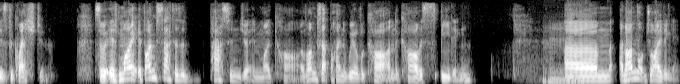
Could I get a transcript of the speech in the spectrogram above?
is the question so if my if I'm sat as a passenger in my car, if I'm sat behind the wheel of a car and the car is speeding, Hmm. um, and I'm not driving it,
